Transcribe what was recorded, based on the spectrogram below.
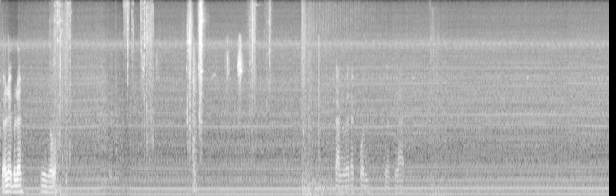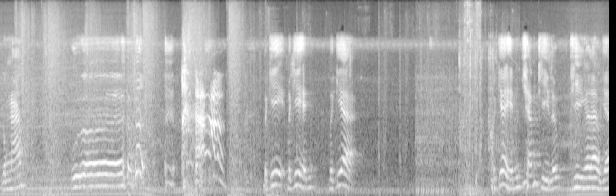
ไปเลยไปเลยนี่เหรอวะ กันไว้สักคนเกือบพลาดลงน้ำเออเมื่อกี้เมื่อกี้เห็นเมื่อกี้เมื่อกี้เห็นแชมป์ขี่แล้วทีงอะไรเมื่อกี้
